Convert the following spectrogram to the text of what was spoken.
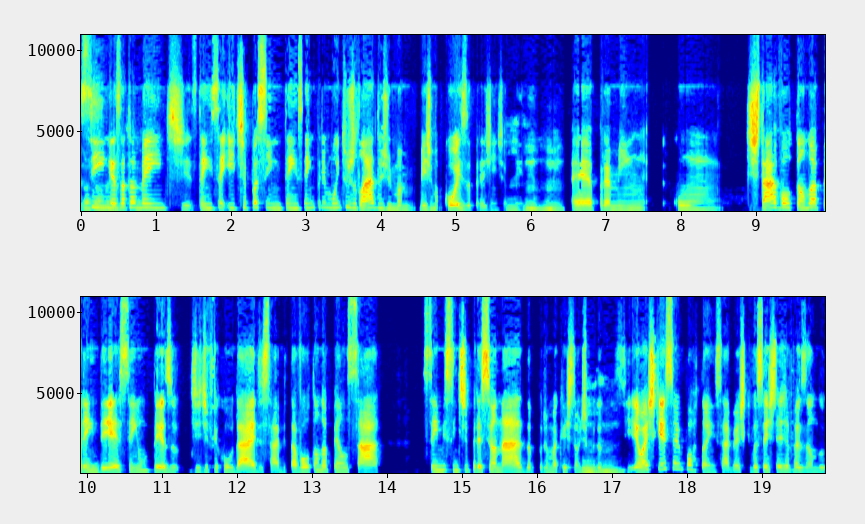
Sim, exatamente. exatamente. Tem, se- e tipo assim, tem sempre muitos lados de uma mesma coisa pra gente aprender. Uhum. É, para mim, com estar voltando a aprender sem um peso de dificuldade, sabe? Tá voltando a pensar sem me sentir pressionada por uma questão de Uhum. produzir. Eu acho que esse é o importante, sabe? Eu acho que você esteja fazendo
